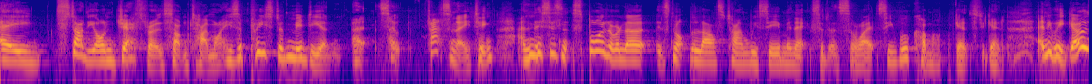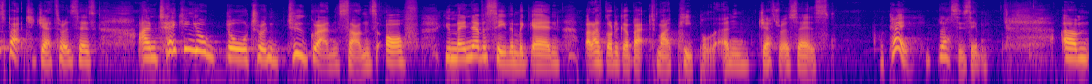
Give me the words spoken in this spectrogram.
a study on Jethro sometime. He's a priest of Midian. Uh, so fascinating. And this isn't, spoiler alert, it's not the last time we see him in Exodus. All right, so he will come up against again. Anyway, he goes back to Jethro and says, I'm taking your daughter and two grandsons off. You may never see them again, but I've got to go back to my people. And Jethro says, Okay, blesses him. Um,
